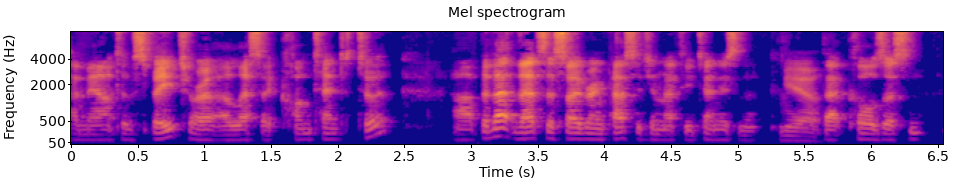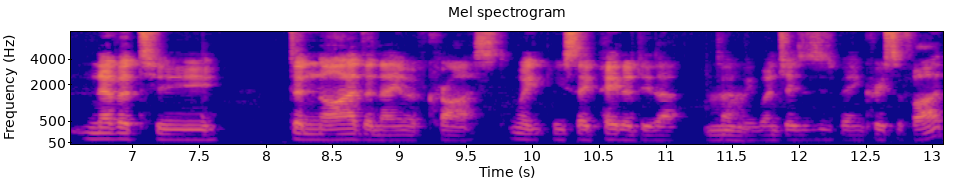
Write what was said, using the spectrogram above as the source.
amount of speech or a lesser content to it. Uh, but that that's a sobering passage in Matthew ten, isn't it? Yeah. that calls us never to deny the name of Christ. We, we see Peter do that, don't Mm, we, when Jesus is being crucified.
